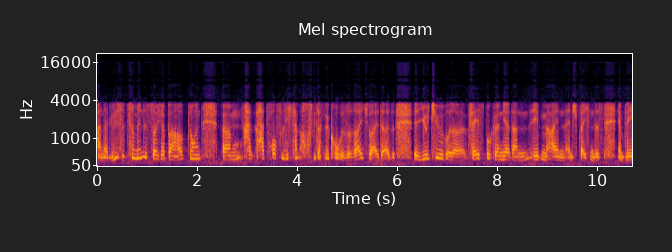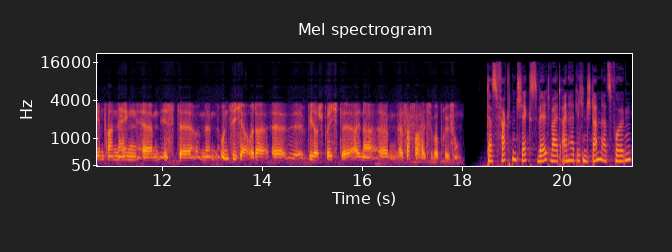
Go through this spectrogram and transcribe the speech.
Analyse zumindest solcher Behauptungen ähm, hat, hat hoffentlich dann auch wieder eine große Reichweite. Also äh, YouTube oder Facebook können ja dann eben ein entsprechendes Emblem dranhängen, ähm, ist äh, unsicher oder äh, widerspricht äh, einer äh, Sachverhaltsüberprüfung. Dass Faktenchecks weltweit einheitlichen Standards folgen,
